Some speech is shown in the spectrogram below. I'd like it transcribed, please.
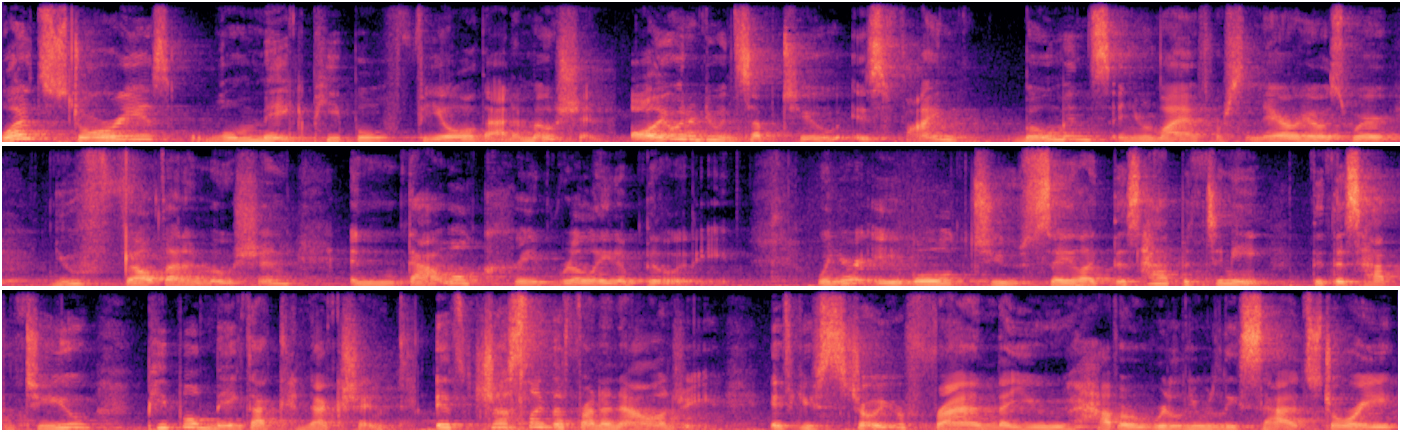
What stories will make people feel that emotion? All you want to do in step two is find moments in your life or scenarios where you felt that emotion, and that will create relatability. When you're able to say, like, this happened to me, did this happen to you? People make that connection. It's just like the friend analogy. If you show your friend that you have a really, really sad story,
